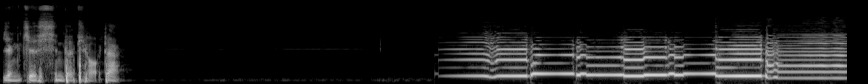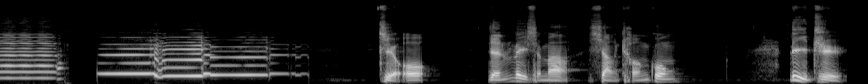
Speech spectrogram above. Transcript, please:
迎接新的挑战。九。人为什么想成功？励志、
